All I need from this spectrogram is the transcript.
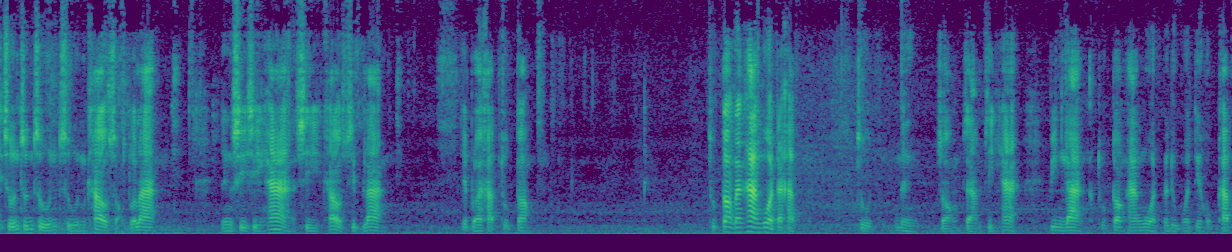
0 0 0 เข้า 2 ตัวล่าง 1 4 4 5 4 เข้า 10 ล่าง เรียบร้อยครับ ถูกต้อง ถูกต้องทั้ง 5 งวดนะครับ สูตร 1 2 3 4 5 วิ่งล่างถูกต้อง5งวดมาดูงวดที่ 6 ครับ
